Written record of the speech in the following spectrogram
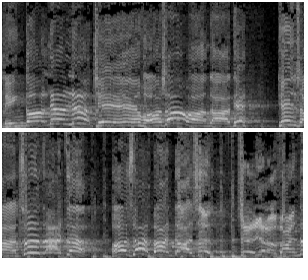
灵哥六六接，和尚望大天，天上出崽子，和尚办大事。只要饭肉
